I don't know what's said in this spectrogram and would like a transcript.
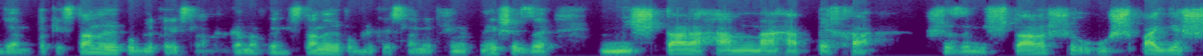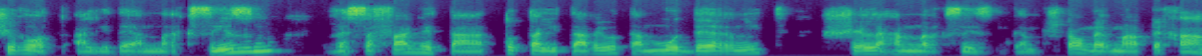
גם פקיסטן הרפובליקה האסלאמית, גם אפגניסטן הרפובליקה האסלאמית, אלא מפני שזה משטר המהפכה, שזה משטר שהוא הושפע ישירות על ידי המרקסיזם וספג את הטוטליטריות המודרנית של המרקסיזם. גם כשאתה אומר מהפכה,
